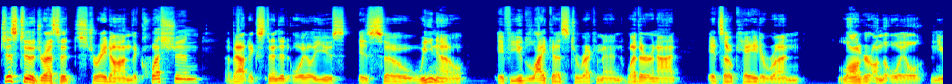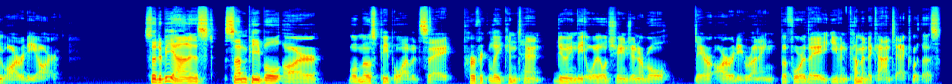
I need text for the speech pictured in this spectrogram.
just to address it straight on, the question about extended oil use is so we know if you'd like us to recommend whether or not it's okay to run longer on the oil than you already are. So, to be honest, some people are well, most people, I would say, perfectly content doing the oil change interval they are already running before they even come into contact with us.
